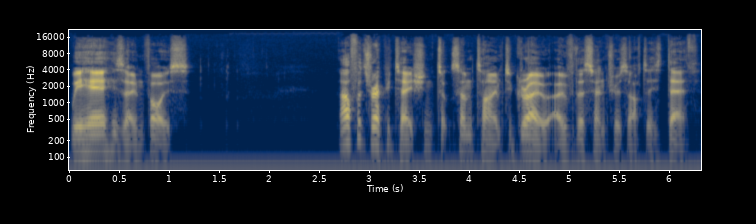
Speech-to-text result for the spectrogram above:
we hear his own voice. Alfred's reputation took some time to grow over the centuries after his death.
